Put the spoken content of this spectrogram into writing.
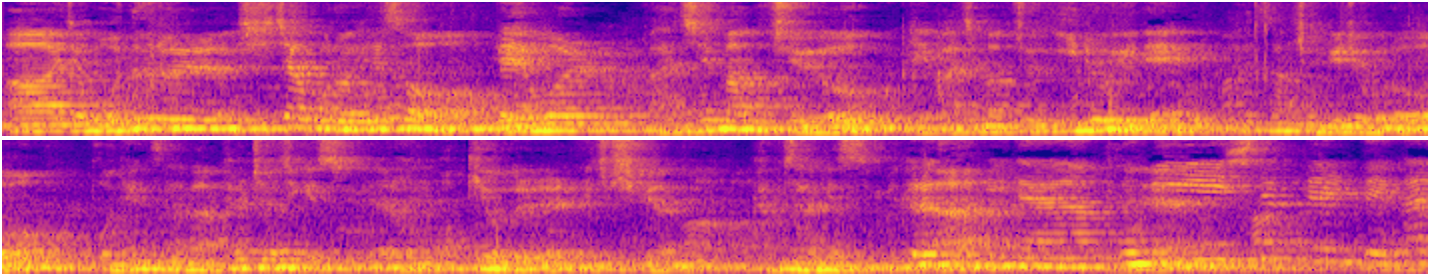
아, 이제 오늘을 시작으로 해서 네. 매월 마지막 주, 예, 마지막 주 일요일에 항상 정기적으로 본 행사가 펼쳐지겠습니다. 여러분 꼭 기억을 해주시면 감사하겠습니다. 그렇습니다. 봄이 네. 시작될 때가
